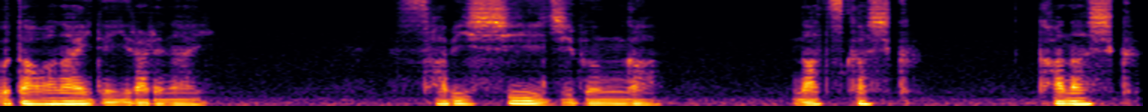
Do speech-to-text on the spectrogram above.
歌わないでいられない寂しい自分が懐かしく悲しく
